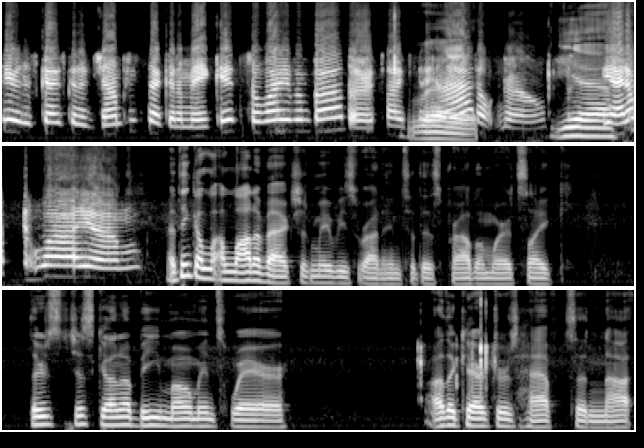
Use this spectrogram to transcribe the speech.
here this guy's going to jump, he's not going to make it, so why even bother? Type thing. I don't know. Yeah. Yeah, I don't get why. Um. I think a, a lot of action movies run into this problem where it's like there's just gonna be moments where other characters have to not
